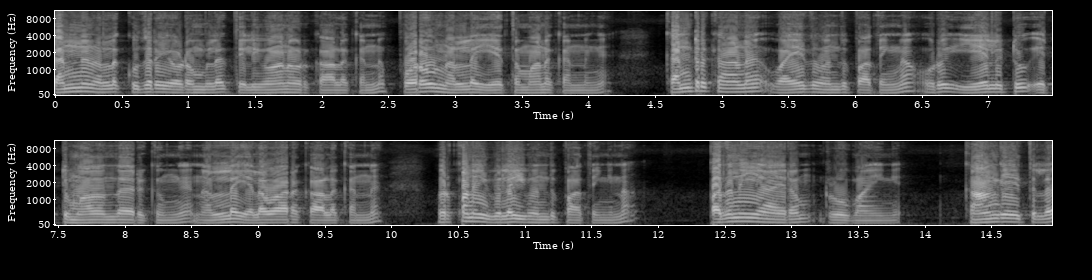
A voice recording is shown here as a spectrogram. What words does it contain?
கண்ணு நல்ல குதிரை உடம்புல தெளிவான ஒரு காலக்கண்ணு புறவு நல்ல ஏத்தமான கண்ணுங்க. கன்றுக்கான வயது வந்து பார்த்திங்கன்னா ஒரு ஏழு டு எட்டு மாதம் தான் இருக்குங்க. நல்ல இளவார காலக்கண்ணு விற்பனை விலை வந்து பார்த்திங்கன்னா பதினையாயிரம் ரூபாய்ங்க. காங்கேயத்தில்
